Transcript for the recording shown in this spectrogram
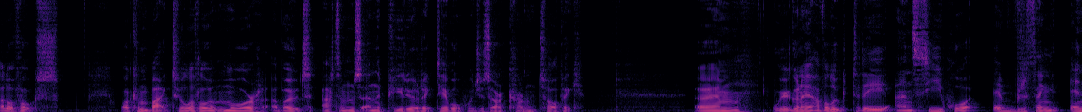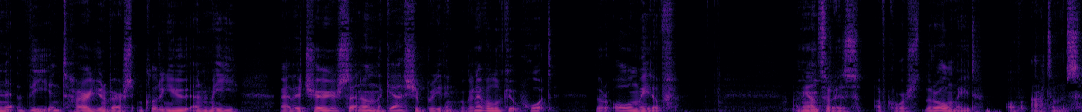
Hello folks, welcome back to a little bit more about atoms and the periodic table, which is our current topic. Um, we're going to have a look today and see what everything in the entire universe, including you and me, uh, the chair you're sitting on, the gas you're breathing, we're going to have a look at what they're all made of. And the answer is, of course, they're all made of atoms.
